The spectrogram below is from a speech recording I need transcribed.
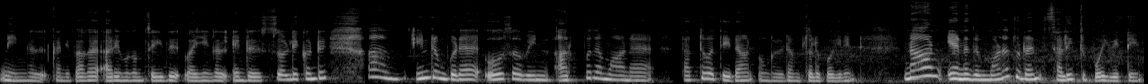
நீங்கள் கண்டிப்பாக அறிமுகம் செய்து வையுங்கள் என்று சொல்லிக்கொண்டு ஆம் இன்றும் கூட ஓசோவின் அற்புதமான தத்துவத்தை தான் உங்களிடம் சொல்லப்போகிறேன் நான் எனது மனதுடன் சலித்து போய்விட்டேன்.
